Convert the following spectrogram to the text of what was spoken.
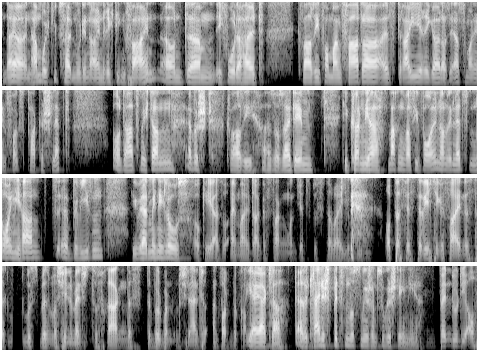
naja, in Hamburg gibt es halt nur den einen richtigen Verein und ähm, ich wurde halt quasi von meinem Vater als Dreijähriger das erste Mal in den Volkspark geschleppt und da hat es mich dann erwischt, quasi. Also seitdem, die können ja machen, was sie wollen, haben sie in den letzten neun Jahren äh, bewiesen. Die werden mich nicht los. Okay, also einmal da gefangen und jetzt bist du dabei geblieben. Ob das jetzt der richtige Verein ist, da musst du mit verschiedenen Menschen zu fragen, das, da würde man unterschiedliche Antworten bekommen. Ja, ja, klar. Also kleine Spitzen musst du mir schon zugestehen hier. Wenn du die auch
